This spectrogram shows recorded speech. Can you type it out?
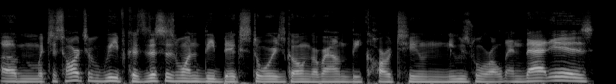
um, which is hard to believe because this is one of the big stories going around the cartoon news world, and that is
